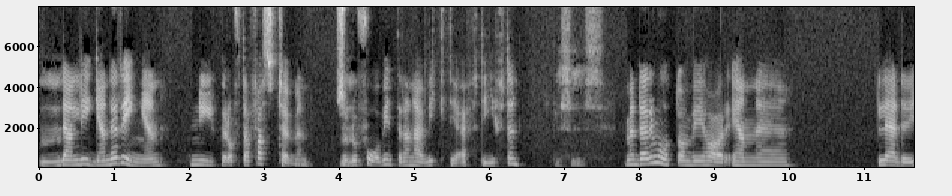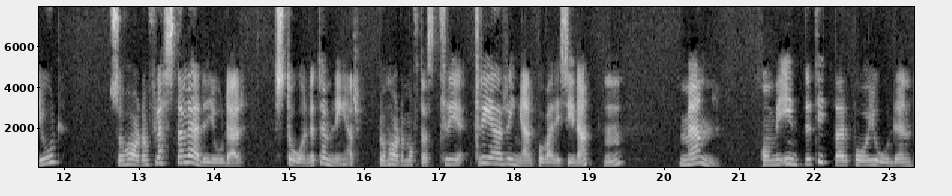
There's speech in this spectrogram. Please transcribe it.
Mm. den liggande ringen nyper ofta fast tömmen. Så Mm. då får vi inte den här viktiga eftergiften. Precis. Men däremot om vi har en eh, läderjord så har de flesta läderjordar stående tömringar. Då har de oftast tre, tre ringar på varje sida. Mm. Men om vi inte tittar på jorden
